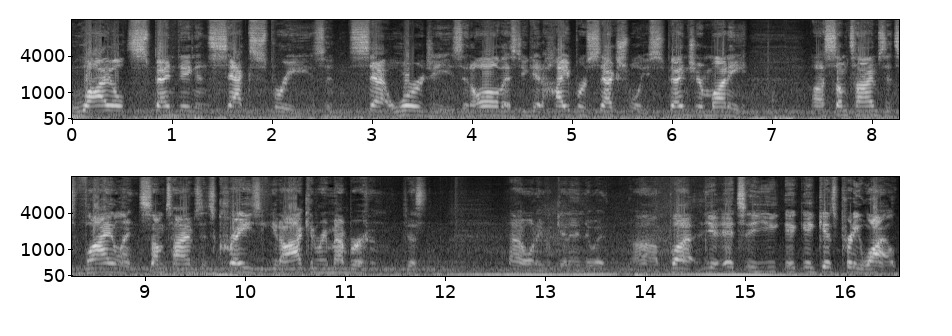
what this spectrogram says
wild spending and sex sprees and set orgies and all this. You get hypersexual. You spend your money uh, sometimes it's violent. Sometimes it's crazy. You know, I can remember just. I won't even get into it, uh, but it's it, it gets pretty wild.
